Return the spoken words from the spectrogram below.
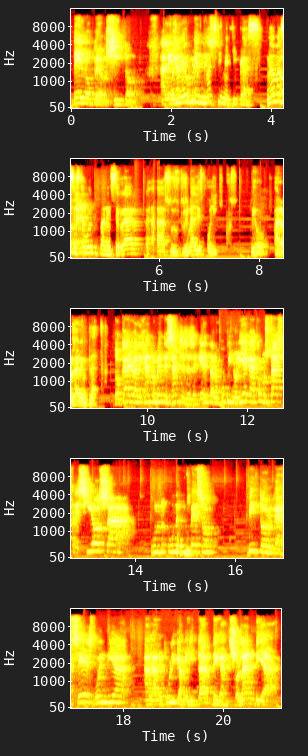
de lo peorcito. Pues Alejandro mira, Méndez. más ineficaz. Nada más No, está bueno. bueno para encerrar a sus rivales políticos. Digo, para hablar en plata. Tocayo Alejandro Méndez Sánchez desde Querétaro. Pupi Noriega, ¿cómo estás, preciosa? Un, un beso. Víctor Garcés, buen día a la República Militar de Gansolandia.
